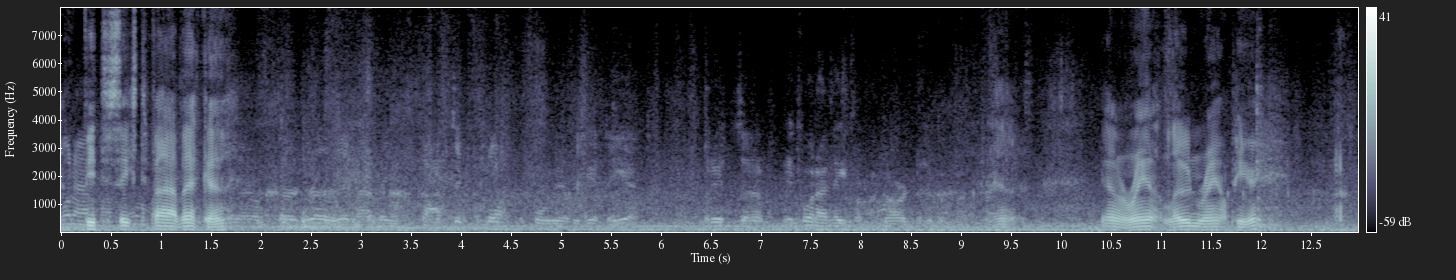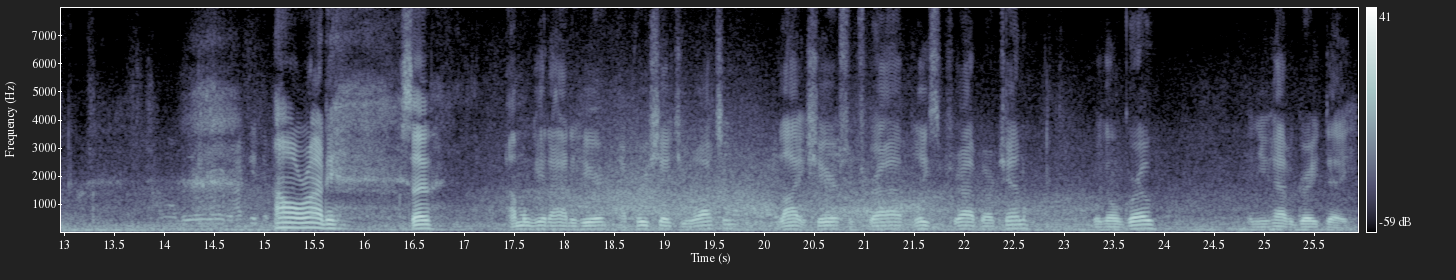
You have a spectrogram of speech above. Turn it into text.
one out- 5065 Echo. Third row, it might be five, six o'clock before we ever get to it. But it's, uh, it's what I need for my garden to hook on my Yeah. Got a ramp, loading ramp here. Alrighty, so I'm gonna get out of here. I appreciate you watching. Like, share, subscribe. Please subscribe to our channel. We're gonna grow, and you have a great day.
